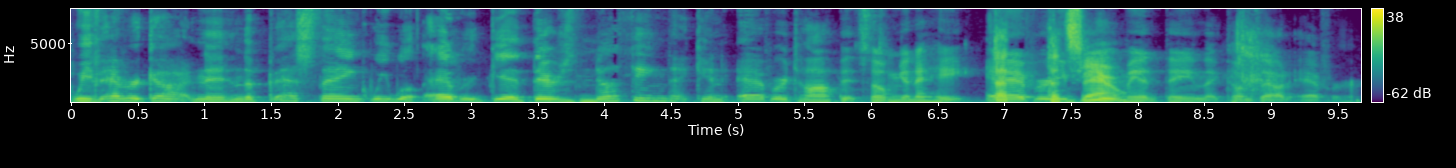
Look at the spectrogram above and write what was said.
we've ever gotten, and the best thing we will ever get. There's nothing that can ever top it. So I'm gonna hate That- every that's you. Batman thing that comes out ever.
